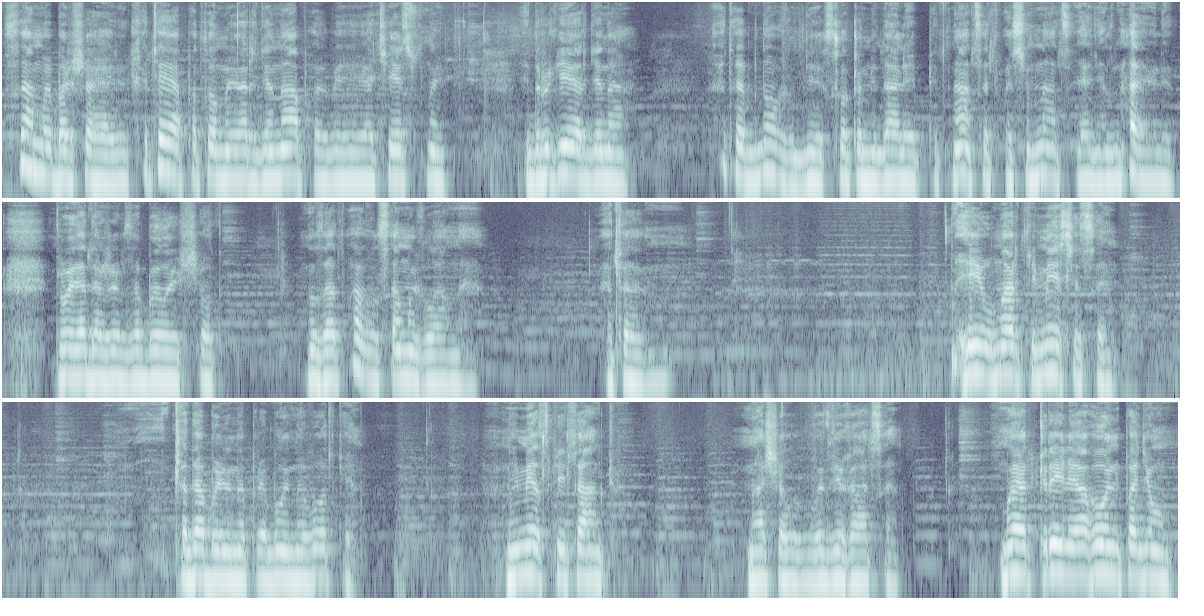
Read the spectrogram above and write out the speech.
самая большая. Хотя я потом и ордена, и отечественные, и другие ордена. Это много, мне сколько медалей, 15, 18, я не знаю, или, я даже забыл их счет. Но за отвагу самое главное. Это и в марте месяце, когда были на прямой наводке, немецкий танк начал выдвигаться. Мы открыли огонь по нем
